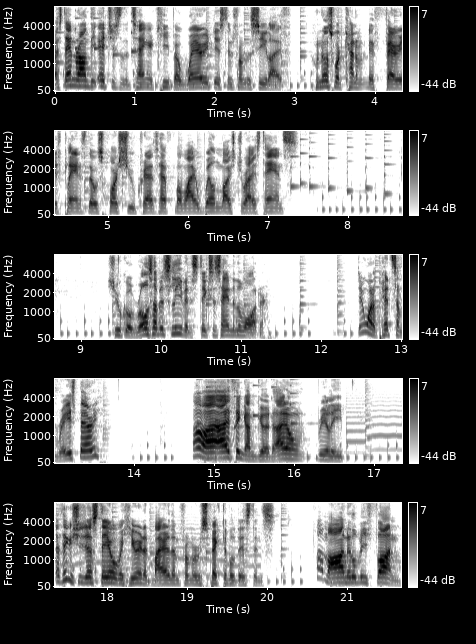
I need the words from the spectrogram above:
I stand around the edges of the tank and keep a wary distance from the sea life. Who knows what kind of nefarious plans those horseshoe crabs have for my well moisturized hands. Hugo rolls up his sleeve and sticks his hand in the water. Do you want to pet some raspberry? Oh, I, I think I'm good. I don't really... I think you should just stay over here and admire them from a respectable distance. Come on, it'll be fun.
